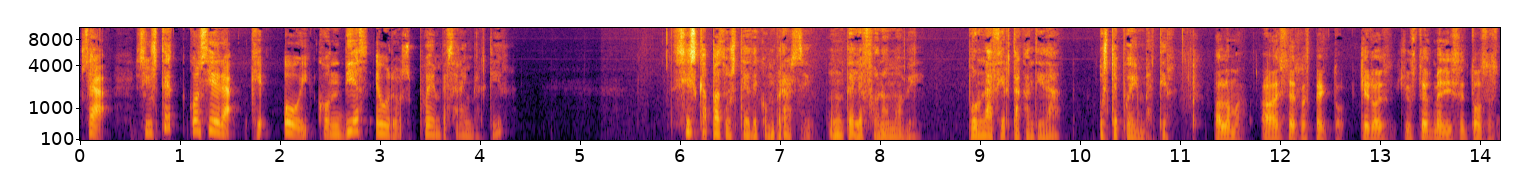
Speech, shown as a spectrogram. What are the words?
O sea, si usted considera que hoy con 10 euros puede empezar a invertir, si es capaz usted de comprarse un teléfono móvil por una cierta cantidad, usted puede invertir. Paloma, a este respecto, quiero que usted me dice entonces,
